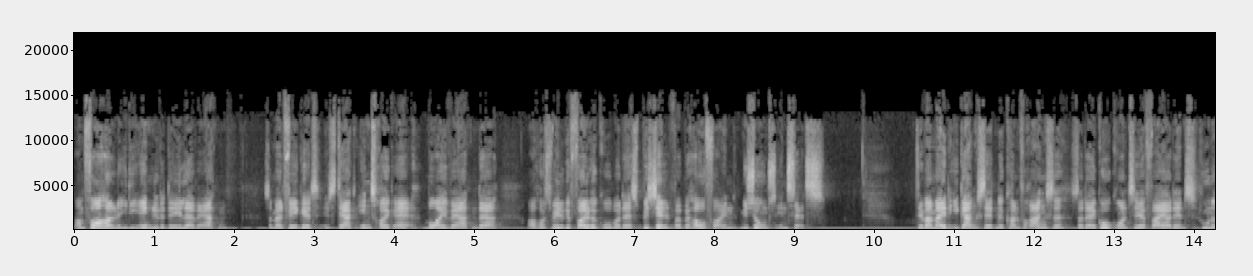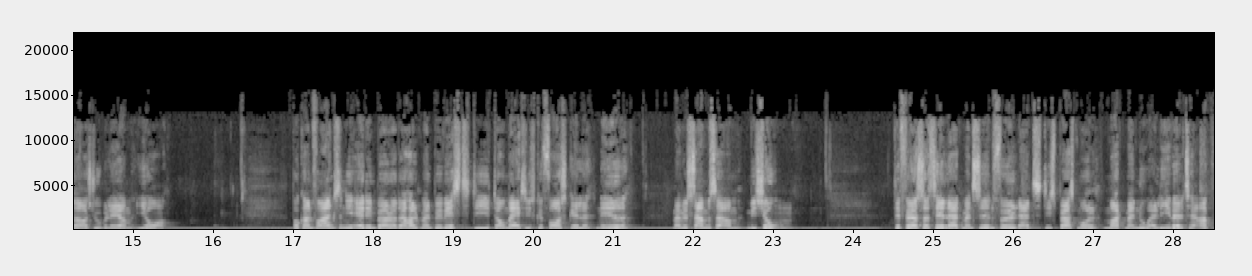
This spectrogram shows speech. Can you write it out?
om forholdene i de enkelte dele af verden. Så man fik et, et stærkt indtryk af, hvor i verden der og hos hvilke folkegrupper der specielt var behov for en missionsindsats. Det var en meget igangsættende konference, så der er god grund til at fejre dens 100-års jubilæum i år. På konferencen i Edinburgh, der holdt man bevidst de dogmatiske forskelle nede. Man vil samle sig om missionen. Det fører så til, at man siden følte, at de spørgsmål måtte man nu alligevel tage op,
